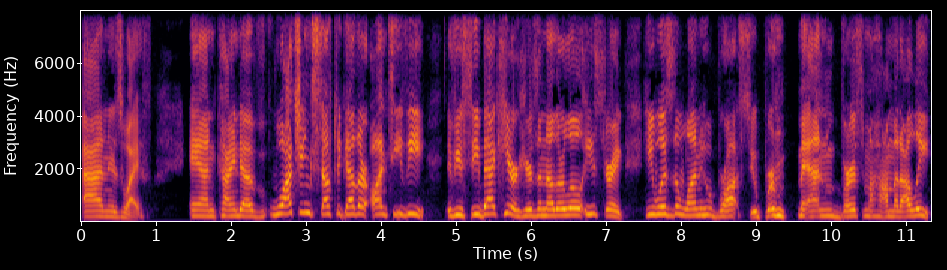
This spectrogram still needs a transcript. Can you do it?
and his wife and kind of watching stuff together on TV. If you see back here, here's another little Easter egg. He was the one who brought Superman versus Muhammad Ali.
